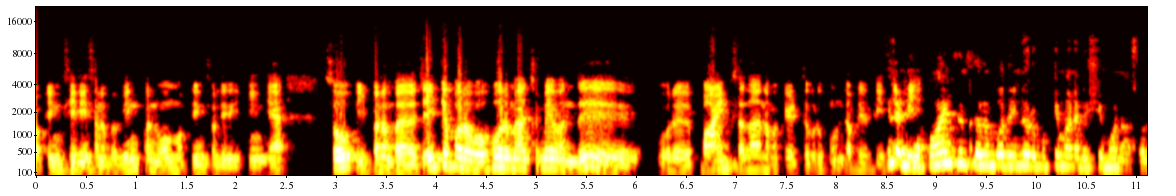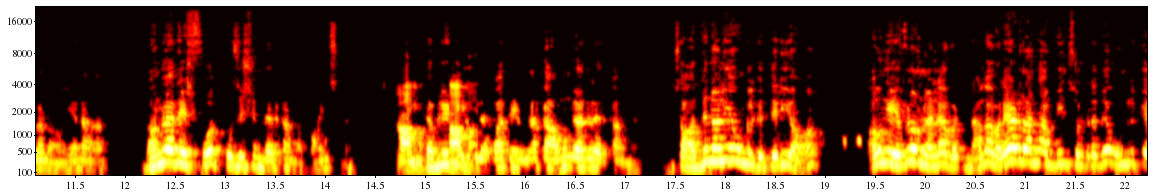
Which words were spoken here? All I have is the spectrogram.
அப்படின்னு சீரீஸ் நம்ம வின் பண்ணுவோம் அப்படின்னு சொல்லியிருக்கீங்க. ஸோ இப்போ நம்ம ஜெயிக்க போற ஒவ்வொரு மேட்சுமே வந்து ஒரு பாயிண்ட்ஸை தான் நமக்கு எடுத்து கொடுக்கும் இல்ல டபிள்யூடிசி நீங்க பாயிண்ட்ஸ் சொல்லும்போது இன்னொரு முக்கியமான விஷயமும் நான் சொல்லணும். ஏன்னா பங்களாதேஷ் ஃபோர்த் பொசிஷன்ல இருக்காங்க பாயிண்ட்ஸ்ல டபிள்யூடிசில பாத்தீங்கன்னாக்கா அவங்க அதுல இருக்காங்க. சோ அதனாலயே உங்களுக்கு தெரியும் அவங்க எவ்வளவு நல்லா நல்லா விளையாடுறாங்க அப்படின்னு சொல்றது உங்களுக்கு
